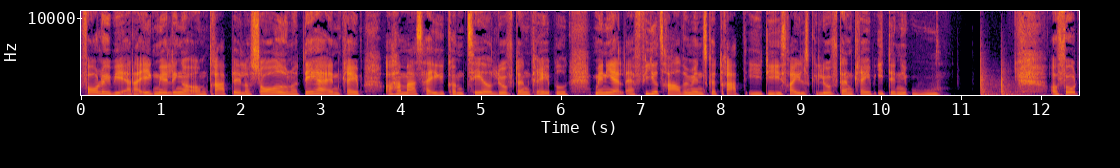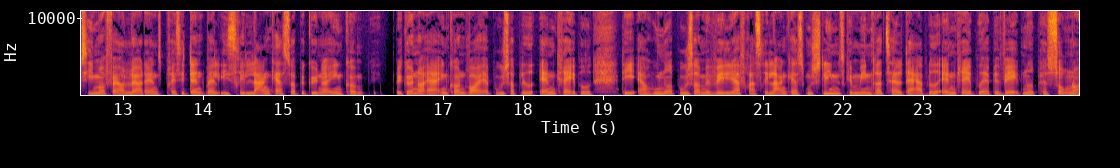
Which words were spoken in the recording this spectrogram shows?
Forløbig er der ikke meldinger om dræbte eller sårede under det her angreb, og Hamas har ikke kommenteret luftangrebet. Men i alt er 34 mennesker mennesker dræbt i de israelske luftangreb i denne uge. Og få timer før lørdagens præsidentvalg i Sri Lanka, så begynder en kom begynder er en konvoj af busser blevet angrebet. Det er 100 busser med vælgere fra Sri Lankas muslimske mindretal, der er blevet angrebet af bevæbnede personer,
